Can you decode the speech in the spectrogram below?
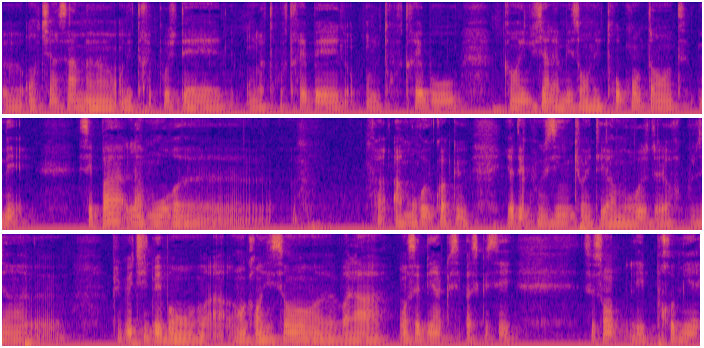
Euh, on tient sa main, on est très proche d'elle, on la trouve très belle, on le trouve très beau. Quand il vient à la maison, on est trop contente. Mais c'est pas l'amour amoureux, quoique il y a des cousines qui ont été amoureuses de leurs cousins plus petites, mais bon, en grandissant, euh, voilà, on sait bien que c'est parce que c'est, ce sont les premiers,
